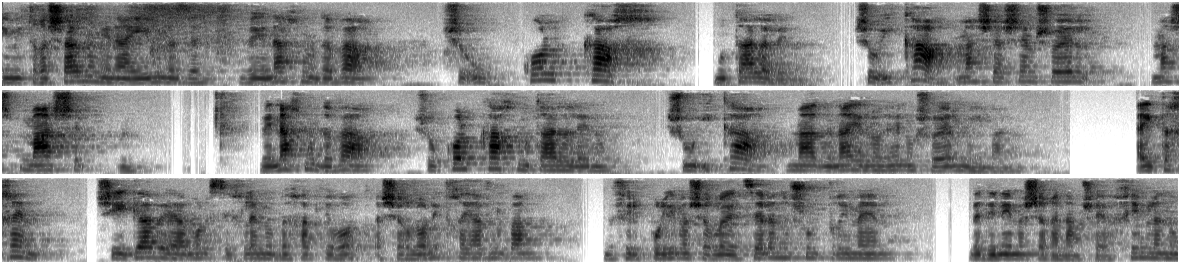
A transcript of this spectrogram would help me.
אם התרשלנו מן העיון הזה, והנחנו דבר שהוא כל כך מוטל עלינו, שהוא עיקר מה שהשם שואל, מה, מה ש... והנחנו דבר שהוא כל כך מוטל עלינו, שהוא עיקר מה אדוני אלוהינו שואל מעמנו. הייתכן שיגע ויעמול שכלנו בחקירות אשר לא נתחייבנו בם, בפלפולים אשר לא יצא לנו שום פרי מהם, ודינים אשר אינם שייכים לנו,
